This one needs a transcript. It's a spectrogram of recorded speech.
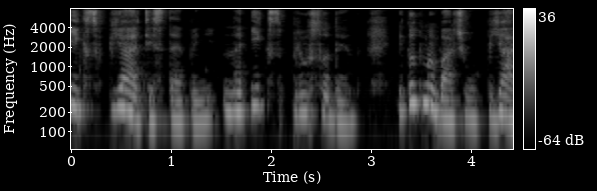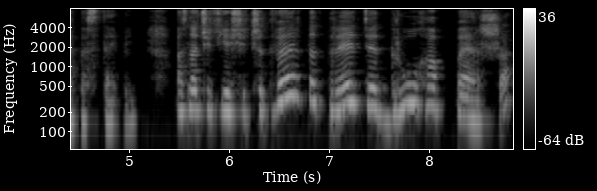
х в п'ятій степені на х плюс 1. І тут ми бачимо п'ята степень. А значить, є ще четверта, третя, друга, перша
